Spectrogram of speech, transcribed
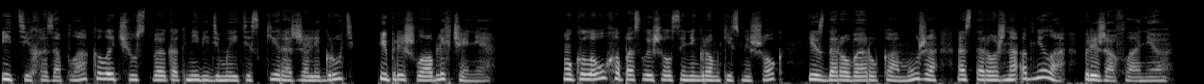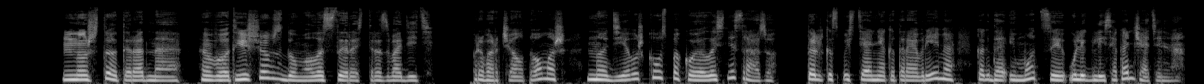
и тихо заплакала, чувствуя, как невидимые тиски разжали грудь, и пришло облегчение. Около уха послышался негромкий смешок, и здоровая рука мужа осторожно обняла, прижав Ланию. «Ну что ты, родная, вот еще вздумала сырость разводить», — проворчал Томаш, но девушка успокоилась не сразу, только спустя некоторое время, когда эмоции улеглись окончательно.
